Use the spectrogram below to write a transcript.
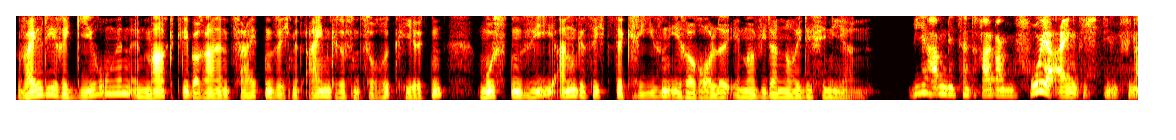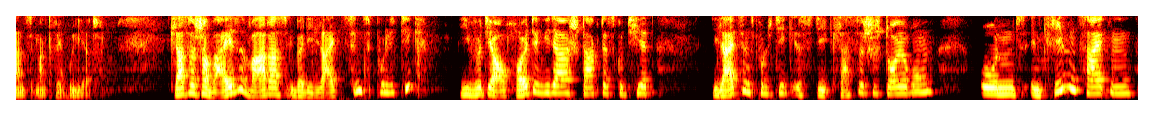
Weil die Regierungen in marktliberalen Zeiten sich mit Eingriffen zurückhielten, mussten sie angesichts der Krisen ihre Rolle immer wieder neu definieren. Wie haben die Zentralbanken vorher eigentlich den Finanzmarkt reguliert? Klassischerweise war das über die Leitzinspolitik. Die wird ja auch heute wieder stark diskutiert. Die Leitzinspolitik ist die klassische Steuerung und in Krisenzeiten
